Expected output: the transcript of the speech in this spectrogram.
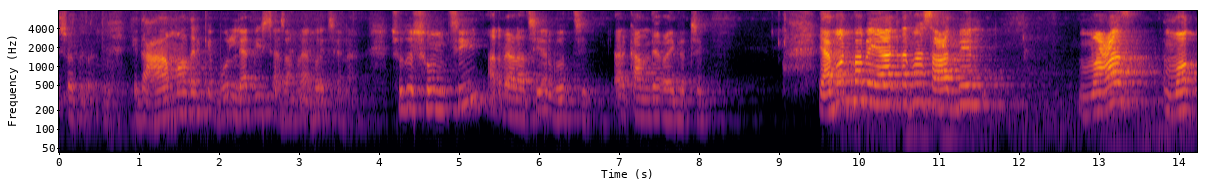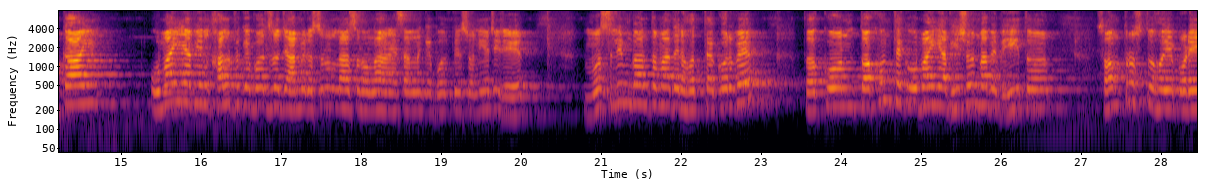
সত্য। কিন্তু আমাদেরকে বললে আর বিশ্বাস আমরা হয়েছে না। শুধু শুনছি আর বেড়াচ্ছি আর ঘুরছি আর কান দিয়ে করছি। এমনভাবে এক দফা সাদ বিন মাজ মক্কায় উমাইয়া বিন খালফকে বলছিল যে, আমি রসুল্লাহ সাল্লামকে বলতে শুনিয়েছি যে, মুসলিমগণ তোমাদের হত্যা করবে। তখন তখন থেকে উমাইয়া ভীষণভাবে ভীত, সন্ত্রস্ত হয়ে পড়ে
